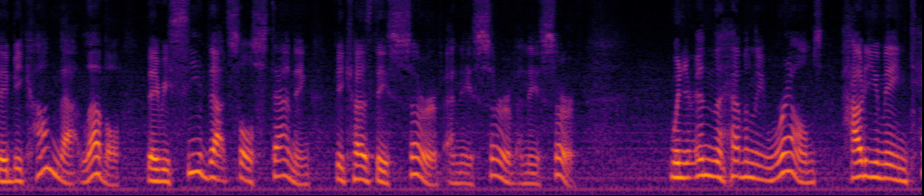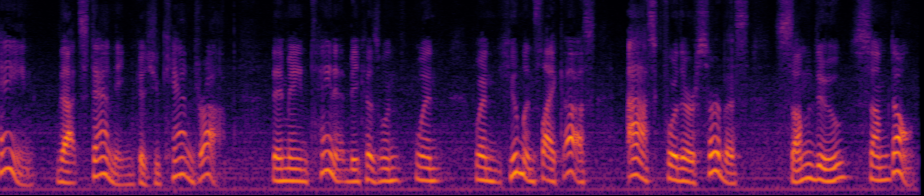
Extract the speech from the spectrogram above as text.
They become that level they receive that soul standing because they serve and they serve and they serve. When you're in the heavenly realms, how do you maintain that standing? Because you can drop. They maintain it because when, when, when humans like us ask for their service, some do, some don't.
